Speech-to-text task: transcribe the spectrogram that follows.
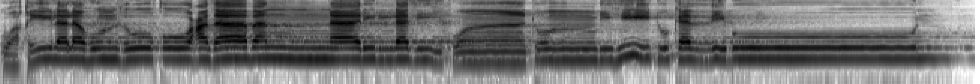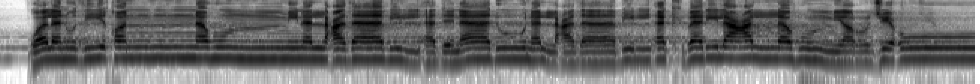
وقيل لهم ذوقوا عذاب النار الذي كنتم به تكذبون ولنذيقنهم من العذاب الأدنى دون العذاب الأكبر لعلهم يرجعون.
